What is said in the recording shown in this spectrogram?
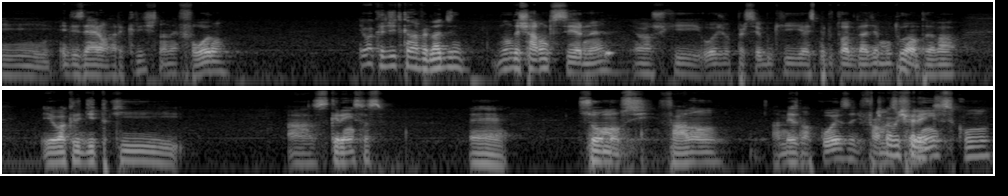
E eles eram Hare Krishna, né? Foram. Eu acredito que, na verdade, não deixaram de ser, né? Eu acho que hoje eu percebo que a espiritualidade é muito ampla. Ela, eu acredito que as crenças é, somam-se, falam a mesma coisa de formas diferentes, com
